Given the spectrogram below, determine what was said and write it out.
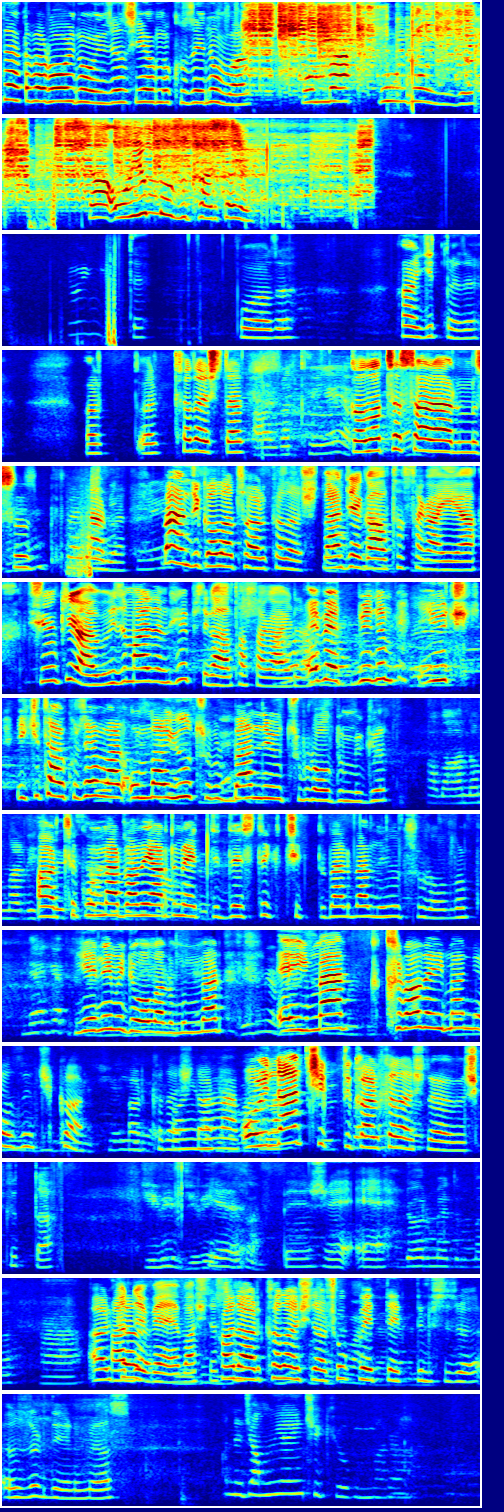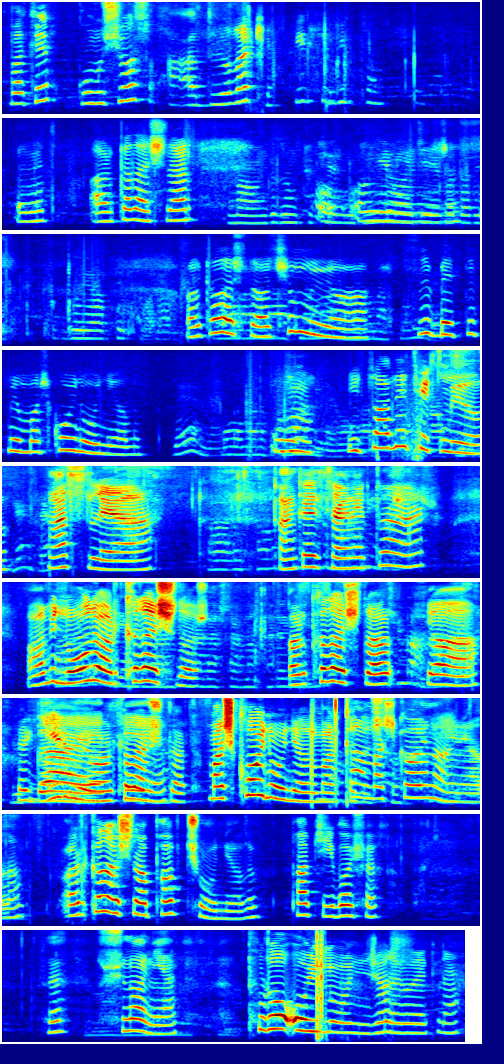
bizden beraber oyun oynayacağız. Yanında kuzenim var. Onunla bu oyunu oynayacağız. Ya oyun bozuk arkadaşlar. Oyun gitti. Bu arada. Ha gitmedi. Ar- arkadaşlar Galatasaray mısınız? Fener mi? Bence Galata arkadaşlar. Bence Galatasaray ya. Çünkü ya bizim ailenin hepsi Galatasaraylı. Evet benim üç iki tane kuzen var. Onlar YouTuber. Ben de YouTuber oldum bir gün. Aman onlar da Artık onlar bana yardım etti. Destek çıktılar. Ben de YouTuber oldum. Yeni videolar bunlar. Eymen, Kral Eymen yazın çıkar. Arkadaşlar. Oyundan çıktık arkadaşlar yanlışlıkla. Civil civil. B, J, E. görmedim ben. Ha. Arka- Hadi be başlasın. Hadi arkadaşlar çok beklettim sizi. Özür dilerim biraz. Anne canlı yayın çekiyor bunlara. Bakın konuşuyoruz. Aa, diyorlar ki. Bir sürü bir. Evet arkadaşlar Aman kızım kadar var. Arkadaşlar açılmıyor. Sizi bekletmeyin başka oyun oynayalım. Hı, İnternet çekmiyor. Nasıl ya? Kanka internet var. Abi ne oluyor arkadaşlar? Arkadaşlar Ya. ya girmiyor arkadaşlar. Başka oyun oynayalım Tamam arkadaşlar. başka oyun oynayalım. Arkadaşlar PUBG oynayalım. PUBG'yi boş ver. He? Şunu oynayalım. Pro oyunu oynayacağız. Dur bekle.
